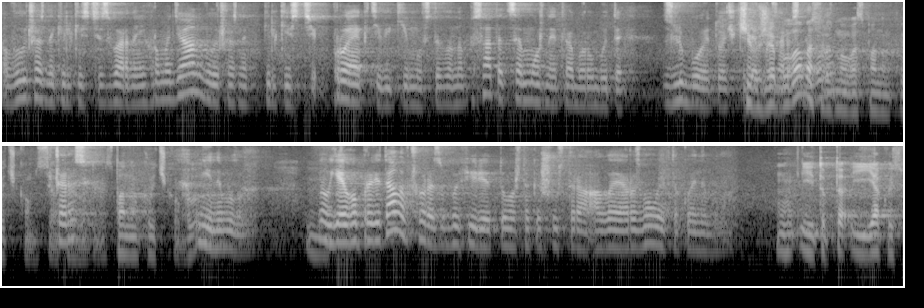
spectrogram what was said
Величезна кількість звернень громадян, величезна кількість проєктів, які ми встигли написати. Це можна і треба робити з любої точки. Чи вже була у вас були. розмова з паном Кличком? Ще раз? З паном Кличком було? Ні, не було. Ну я його привітала вчора в ефірі того ж таки Шустера, але розмови як такої не було. І тобто, і якось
